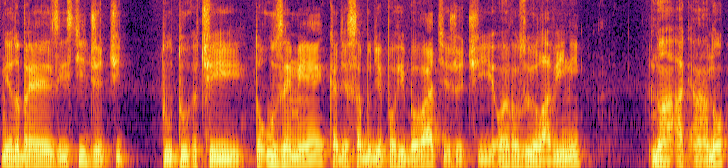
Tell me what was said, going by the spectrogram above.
je dobré zistiť, že či, tú, tú, či to územie, kde sa bude pohybovať, že či ohrozujú lavíny. No a ak áno,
